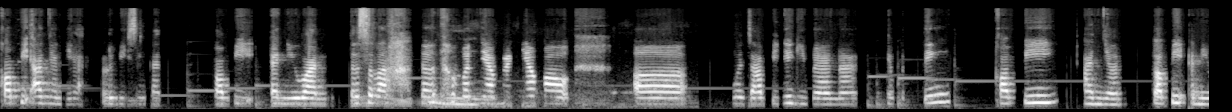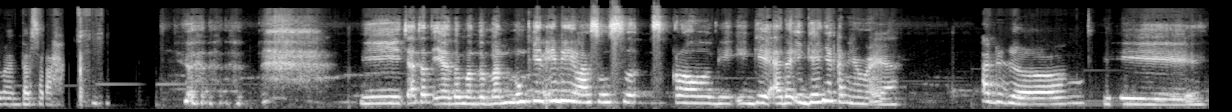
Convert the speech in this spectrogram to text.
kopi Anyon ya lebih singkat kopi anyone terserah teman-teman Hmm. nyamannya mau eh ngucapinnya gimana. Yang penting kopi Anyon, kopi anyone terserah. Dicatat ya teman-teman. Mungkin ini langsung scroll di IG. Ada IG-nya kan ya Mbak ya? Ada dong. Iya.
